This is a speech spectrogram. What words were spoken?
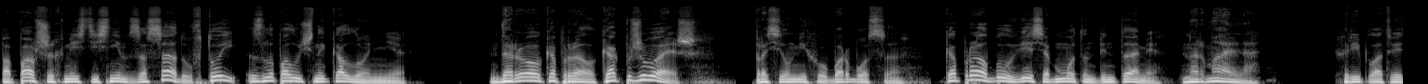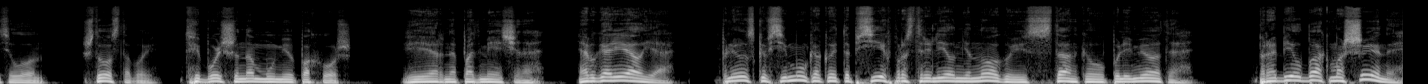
попавших вместе с ним в засаду в той злополучной колонне. «Здорово, Капрал, как поживаешь?» — просил Миха у Барбоса. Капрал был весь обмотан бинтами. «Нормально», — хрипло ответил он. «Что с тобой? Ты больше на мумию похож». «Верно подмечено. Обгорел я. Плюс ко всему какой-то псих прострелил мне ногу из станкового пулемета. Пробил бак машины,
